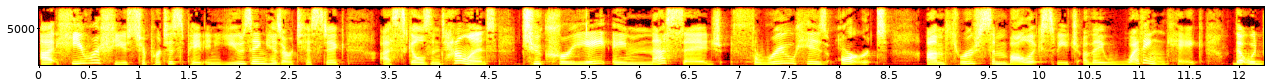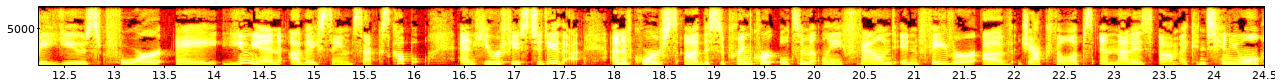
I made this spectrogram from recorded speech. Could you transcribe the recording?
uh, he refused to participate in using his artistic uh, skills and talents to create a message through his art um, through symbolic speech of a wedding cake that would be used for a union of a same sex couple. And he refused to do that. And of course, uh, the Supreme Court ultimately found in favor of Jack Phillips, and that is um, a continual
